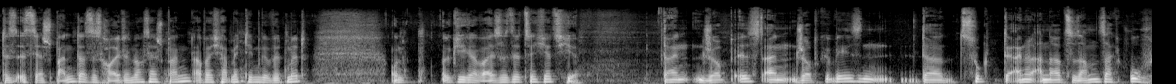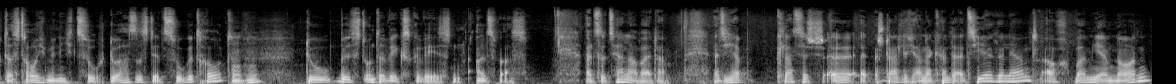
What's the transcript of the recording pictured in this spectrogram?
Das ist sehr spannend, das ist heute noch sehr spannend, aber ich habe mich dem gewidmet und glücklicherweise sitze ich jetzt hier. Dein Job ist ein Job gewesen, da zuckt der eine oder andere zusammen und sagt, uh, das traue ich mir nicht zu. Du hast es dir zugetraut, mhm. du bist unterwegs gewesen. Als was? Als Sozialarbeiter. Also ich habe klassisch äh, staatlich anerkannter Erzieher gelernt, auch bei mir im Norden.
